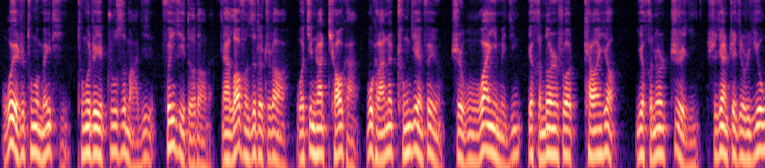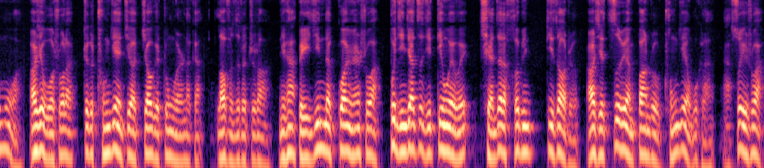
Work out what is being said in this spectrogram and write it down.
我也是通过媒体，通过这些蛛丝马迹分析得到的。哎，老粉丝都知道啊，我经常调侃乌克兰的重建费用是五万亿美金，有很多人说开玩笑。有很多人质疑，实际上这就是幽默啊！而且我说了，这个重建就要交给中国人来干，老粉丝都知道。你看，北京的官员说啊，不仅将自己定位为潜在的和平。缔造者，而且自愿帮助重建乌克兰啊，所以说啊，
